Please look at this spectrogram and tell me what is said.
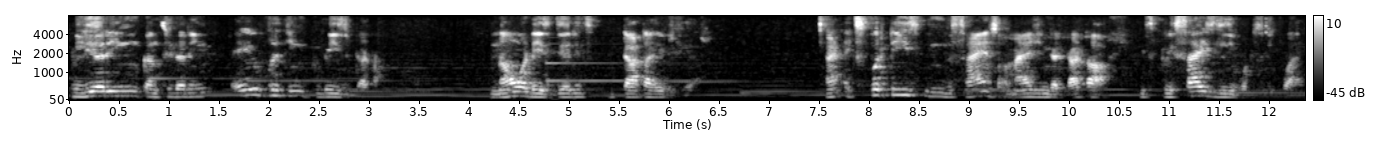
clearing, considering everything today's data. Nowadays, there is data everywhere. And expertise in the science of managing the data is precisely what is required.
